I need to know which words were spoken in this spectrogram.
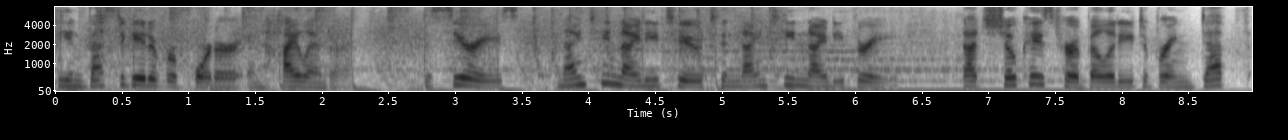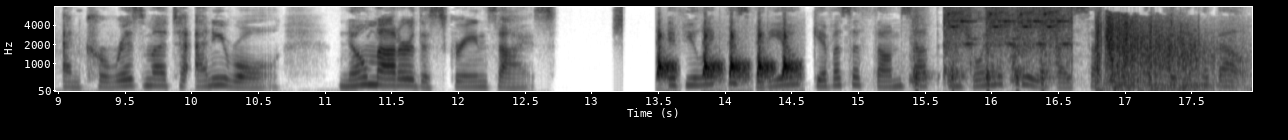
the investigative reporter in Highlander, the series 1992 to 1993, that showcased her ability to bring depth and charisma to any role, no matter the screen size. If you like this video, give us a thumbs up and join the crew by subbing and clicking the bell.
